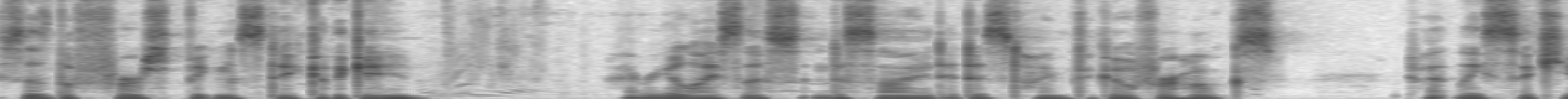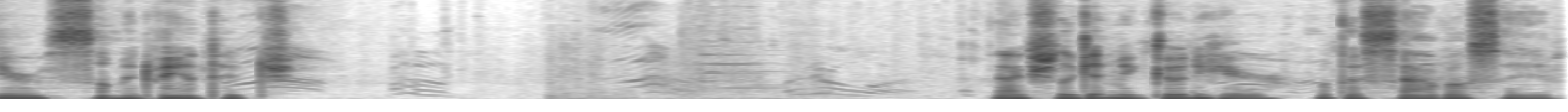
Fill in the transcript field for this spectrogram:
This is the first big mistake of the game. I realize this and decide it is time to go for hooks, to at least secure some advantage. They actually get me good here with the sabo save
